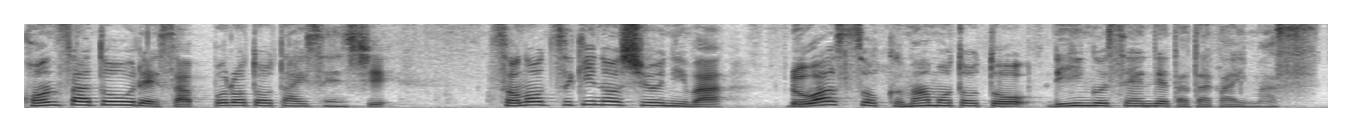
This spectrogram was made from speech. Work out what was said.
コンサドーレ札幌と対戦しその次の週にはロアッソ熊本とリーグ戦で戦います。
